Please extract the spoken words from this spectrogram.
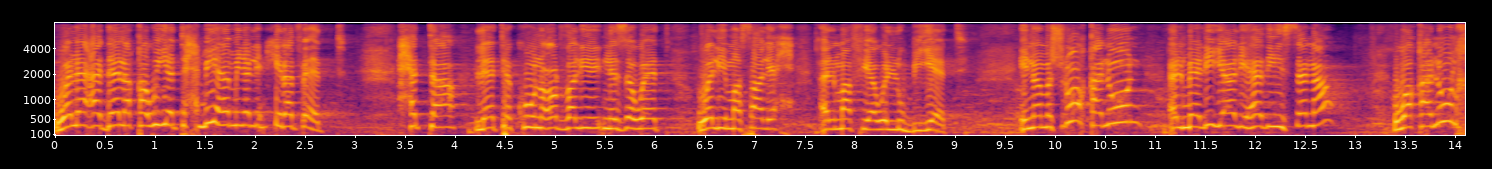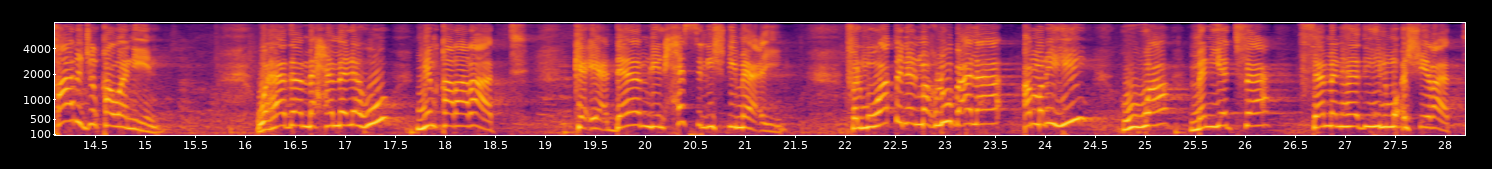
ولا عدالة قوية تحميها من الانحرافات حتى لا تكون عرضة لنزوات ولمصالح المافيا واللوبيات. إن مشروع قانون المالية لهذه السنة هو قانون خارج القوانين وهذا ما حمله من قرارات كإعدام للحس الاجتماعي. فالمواطن المغلوب على أمره هو من يدفع ثمن هذه المؤشرات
